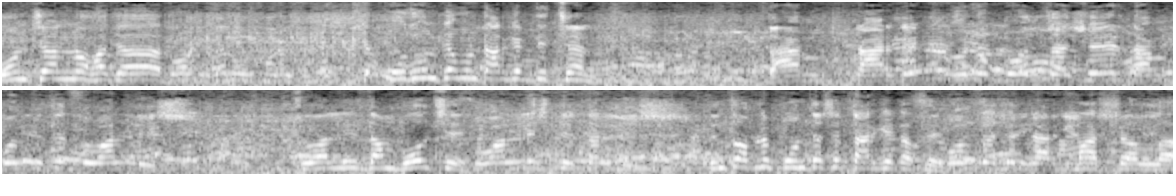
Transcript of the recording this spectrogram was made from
পঞ্চান্ন। হাজার। ওজন কেমন টার্গেট দিচ্ছেন? দাম টার্গেট হলো পঞ্চাশের দাম বলতেছে চুয়াল্লিশ। চুয়াল্লিশ দাম বলছে? চুয়াল্লিশ তেতাল্লিশ। কিন্তু আপনার পঞ্চাশের টার্গেট আছে। পঞ্চাশের টার্গেট মার্শাল্লাহ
